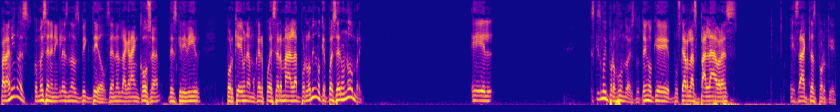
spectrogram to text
para mí no es, como dicen en inglés, no es big deal, o sea, no es la gran cosa describir por qué una mujer puede ser mala, por lo mismo que puede ser un hombre. El, es que es muy profundo esto, tengo que buscar las palabras exactas porque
